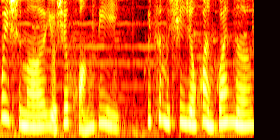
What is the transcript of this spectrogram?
为什么有些皇帝会这么信任宦官呢？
